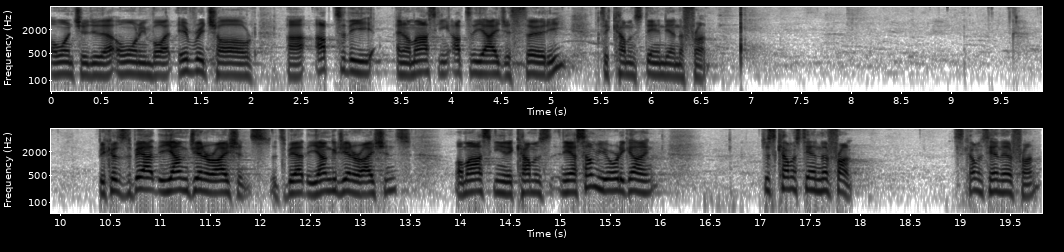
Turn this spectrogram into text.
I want you to do that. I want to invite every child uh, up to the, and I'm asking up to the age of 30 to come and stand down the front. Because it's about the young generations. It's about the younger generations. I'm asking you to come and. Now, some of you are already going, just come and stand in the front. Just come and stand in the front.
